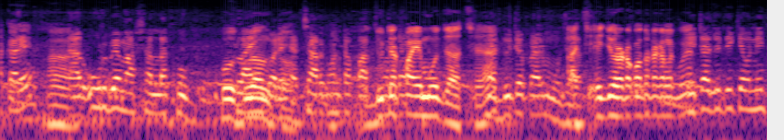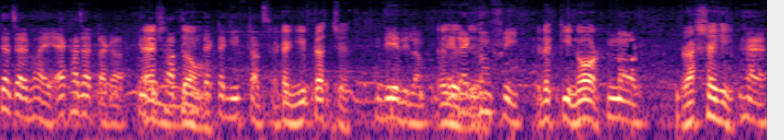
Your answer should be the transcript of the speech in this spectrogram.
আকারে হ্যাঁ। আর উড়বে মাশাল্লাহ খুব হ্যাঁ চার ঘণ্টা পাঁচ দুইটার পায়ে মোজা আছে হ্যাঁ? হ্যাঁ দুইটা পায়ের মোজা আছে। আচ্ছা এই জোড়াটা কত টাকা লাগবে? এটা যদি কেউ নিতে চায় ভাই এক হাজার টাকা। কিন্তু সাথে একদম। একটা গিফট আছে। একটা গিফট আছে? দিয়ে দিলাম। এটা একদম ফ্রি এটা কি নর? নর। রাজশাহী? হ্যাঁ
